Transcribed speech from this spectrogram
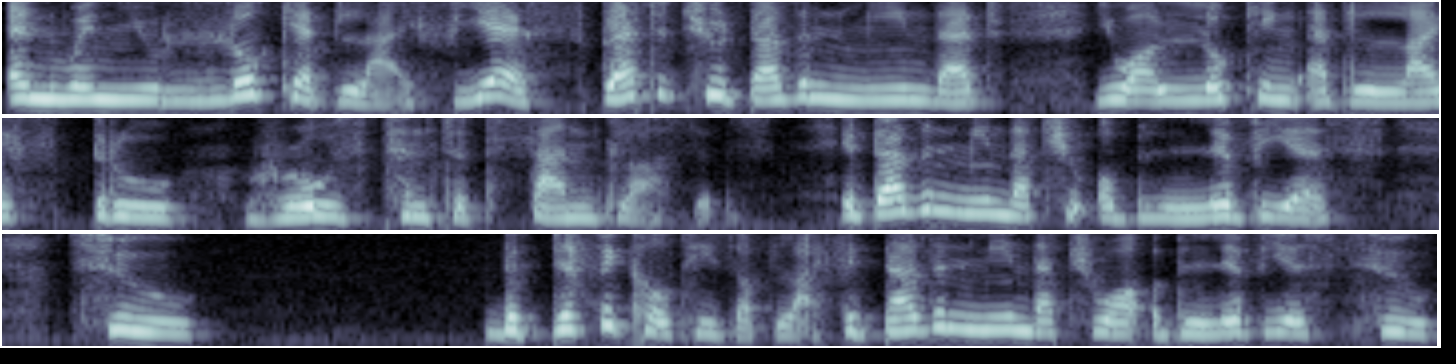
And when you look at life, yes, gratitude doesn't mean that you are looking at life through rose tinted sunglasses. It doesn't mean that you're oblivious to the difficulties of life. It doesn't mean that you are oblivious to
